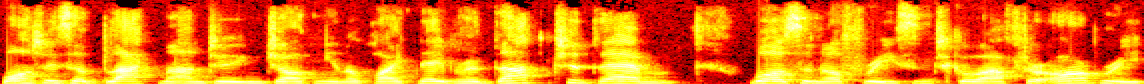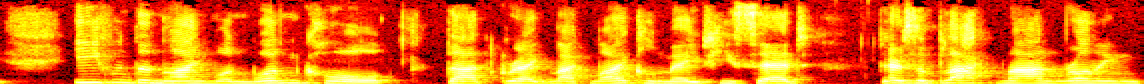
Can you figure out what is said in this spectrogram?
What is a black man doing jogging in a white neighborhood? That to them was enough reason to go after Arbery. Even the 911 call that Greg McMichael made, he said, there's a black man running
